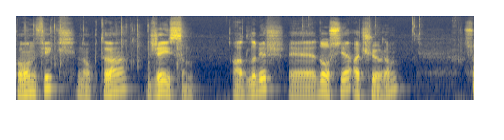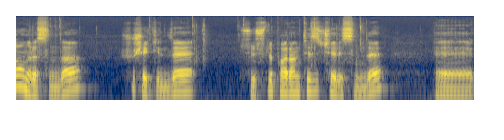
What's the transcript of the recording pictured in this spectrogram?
config.json adlı bir e, dosya açıyorum. Sonrasında şu şekilde süslü parantez içerisinde e,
